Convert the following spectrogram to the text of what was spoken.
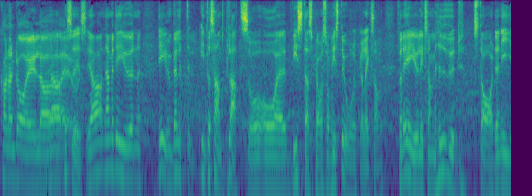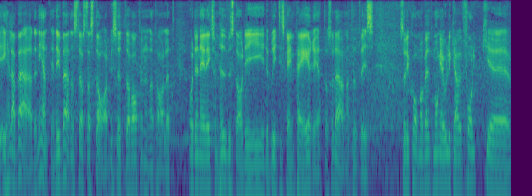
Conan Doyle. Och, ja, precis. Ja, nej, men det är ju en, det är ju en väldigt intressant plats att vistas på som historiker. Liksom. För det är ju liksom huvudstaden i, i hela världen egentligen. Det är världens största stad vid slutet av 1800-talet. Och den är liksom huvudstad i det brittiska imperiet och sådär naturligtvis. Så det kommer väldigt många olika folk, eh,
